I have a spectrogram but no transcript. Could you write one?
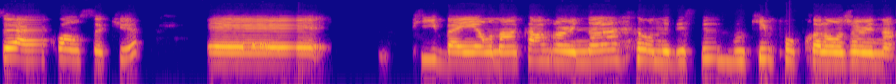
ce à quoi on s'occupe. Euh, puis, ben, on a encore un an. On a décidé de booker pour prolonger un an.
